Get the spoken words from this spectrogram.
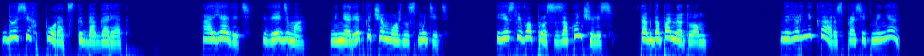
до сих пор от стыда горят. А я ведь ведьма, меня редко чем можно смутить. Если вопросы закончились, тогда по метлам. Наверняка расспросить меня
